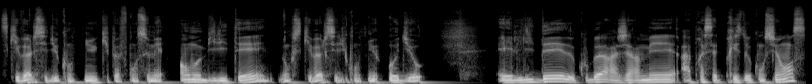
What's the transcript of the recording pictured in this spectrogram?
Ce qu'ils veulent, c'est du contenu qu'ils peuvent consommer en mobilité. Donc, ce qu'ils veulent, c'est du contenu audio. Et l'idée de Cooper a germé après cette prise de conscience.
